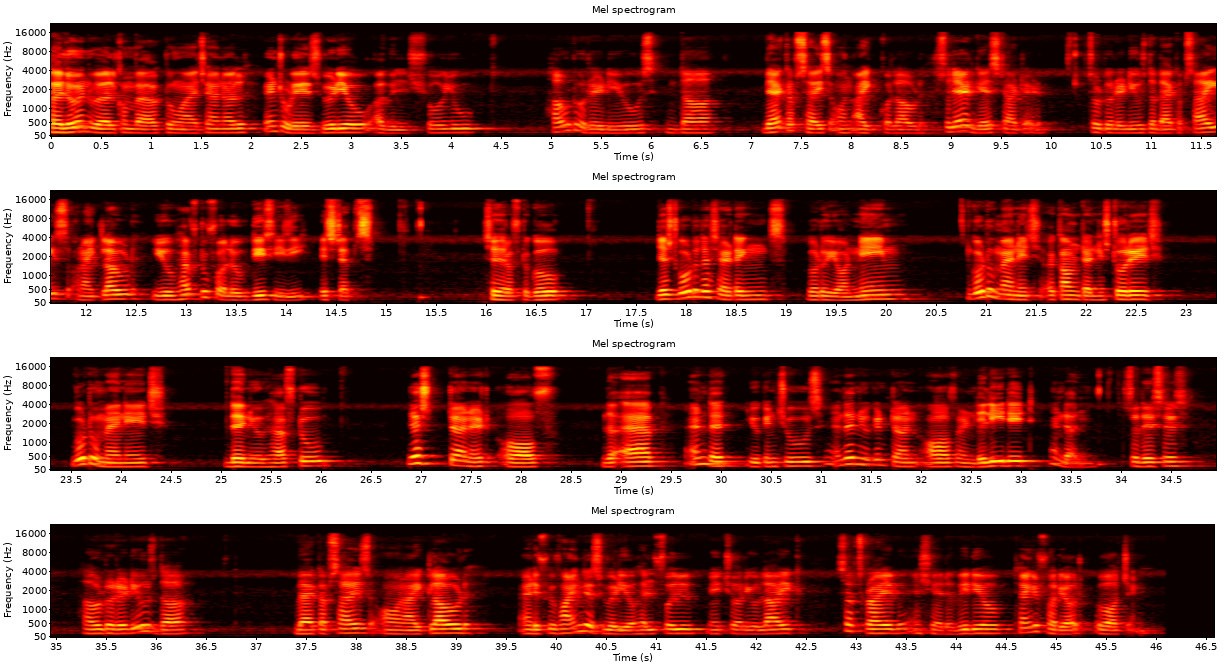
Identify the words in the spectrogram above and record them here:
Hello and welcome back to my channel. In today's video, I will show you how to reduce the backup size on iCloud. So let's get started. So to reduce the backup size on iCloud, you have to follow these easy steps. So you have to go, just go to the settings, go to your name, go to manage account and storage, go to manage, then you have to just turn it off the app and then you can choose and then you can turn off and delete it and done. So this is how to reduce the backup size on iCloud. And if you find this video helpful make sure you like subscribe and share the video. Thank you for your watching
